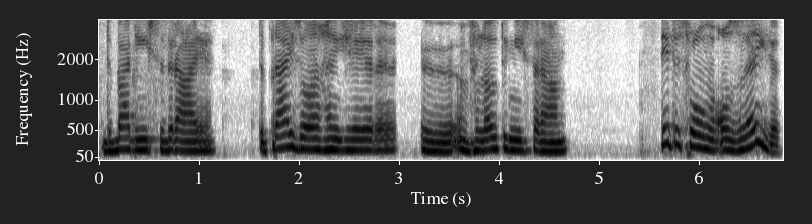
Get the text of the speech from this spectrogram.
De bardiensten draaien, de prijzen organiseren, een verloting is eraan. Dit is gewoon ons leven.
